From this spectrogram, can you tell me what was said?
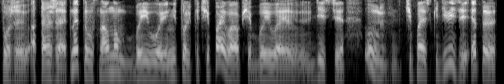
тоже отражает. Но это в основном боевое, не только Чапаева, а вообще боевое действие ну, Чапаевской дивизии. Это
